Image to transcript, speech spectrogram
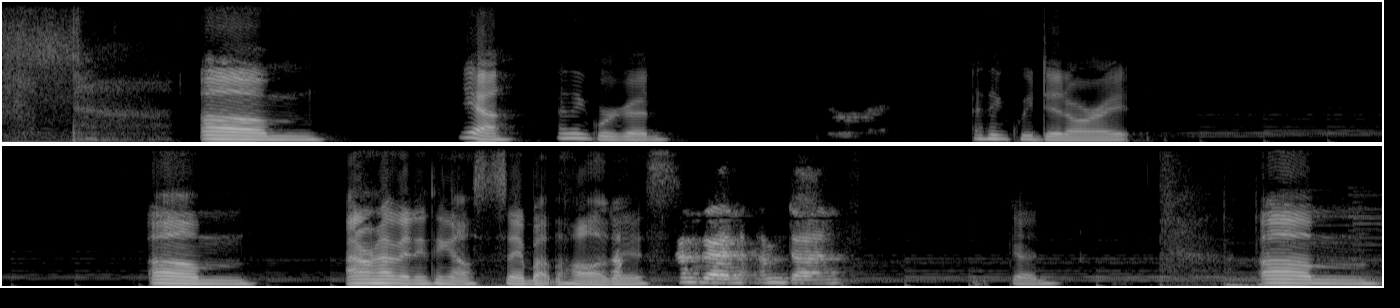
um, yeah, I think we're good. I think we did all right. Um, I don't have anything else to say about the holidays. I'm good. I'm done. Good. Um,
